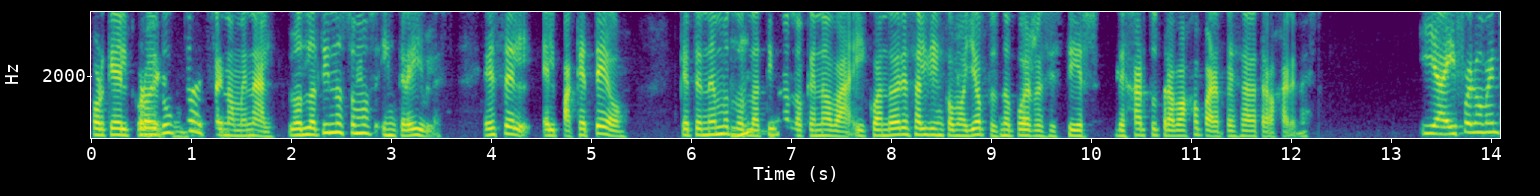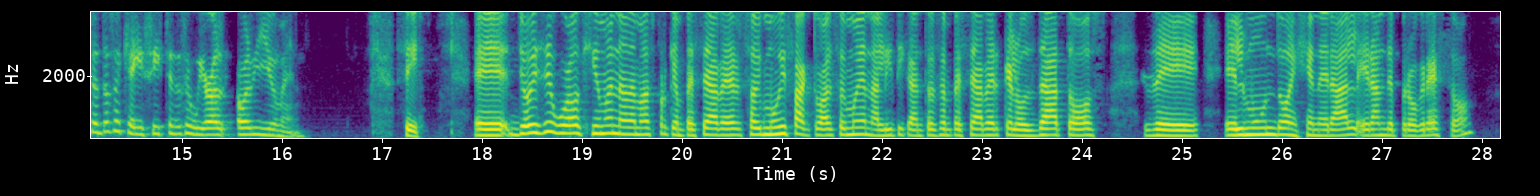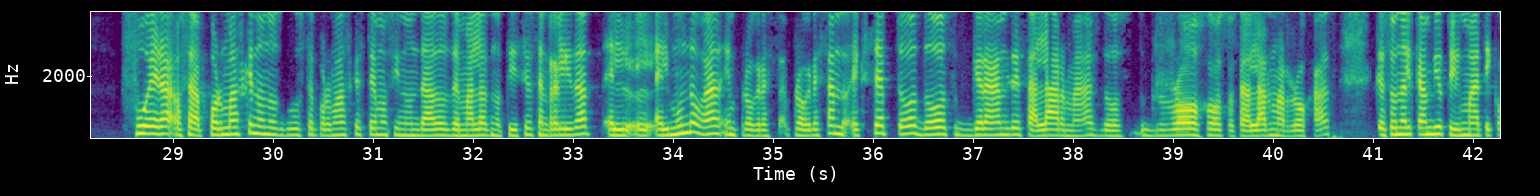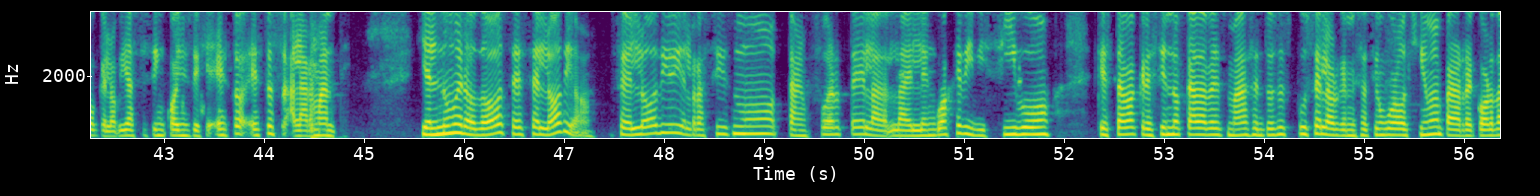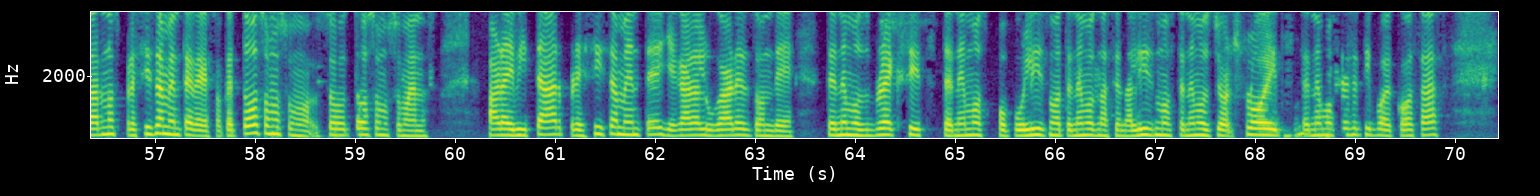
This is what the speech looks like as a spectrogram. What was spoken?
porque el producto es fenomenal. Los latinos somos increíbles. Es el, el paqueteo que tenemos los latinos lo que no va. Y cuando eres alguien como yo, pues no puedes resistir dejar tu trabajo para empezar a trabajar en esto. Y ahí fue el momento entonces que hiciste entonces We Are All, Human. Sí. Eh, yo hice World Human nada más porque empecé a ver, soy muy factual, soy muy analítica, entonces empecé a ver que los datos de el mundo en general eran de progreso fuera, o sea, por más que no nos guste, por más que estemos inundados de malas noticias, en realidad el, mundo va en progresando, excepto dos grandes alarmas, dos rojos, o sea, alarmas rojas, que son el cambio climático, que lo vi hace cinco años, dije, esto, esto es alarmante. Y el número dos es el odio, o sea, el odio y el racismo tan fuerte, el lenguaje divisivo que estaba creciendo cada vez más. Entonces puse la organización World Human para recordarnos precisamente de eso, que todos somos, todos somos humanos para evitar precisamente llegar a lugares donde tenemos Brexit, tenemos populismo, tenemos nacionalismos, tenemos George Floyd, tenemos ese tipo de cosas.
